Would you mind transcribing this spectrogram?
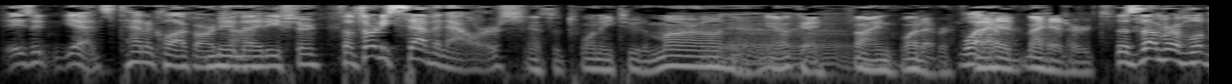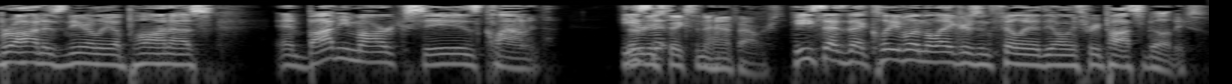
is it, yeah, it's 10 o'clock our Midnight time. Eastern? So 37 hours. Yeah, so 22 tomorrow. Yeah, yeah, okay, fine, whatever. Whatever. My head, my head hurts. The summer of LeBron is nearly upon us and Bobby Marks is clowning. He, sa- 36 and a half hours. he says that Cleveland, the Lakers, and Philly are the only three possibilities.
